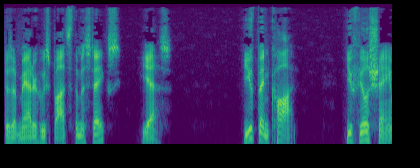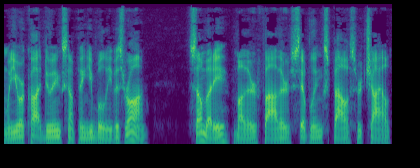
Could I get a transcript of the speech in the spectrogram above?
Does it matter who spots the mistakes? Yes. You've been caught. You feel shame when you are caught doing something you believe is wrong. Somebody, mother, father, sibling, spouse, or child,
